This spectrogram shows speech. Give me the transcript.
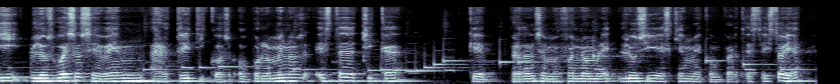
Y los huesos se ven artríticos, o por lo menos esta chica, que perdón se me fue el nombre, Lucy es quien me comparte esta historia,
